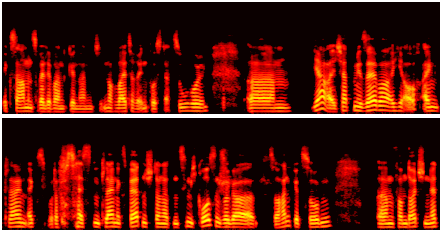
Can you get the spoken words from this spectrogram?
examensrelevant genannt noch weitere Infos dazu holen. Ähm, ja, ich habe mir selber hier auch einen kleinen Ex oder was heißt einen kleinen Expertenstandard, einen ziemlich großen sogar zur Hand gezogen ähm, vom Deutschen Net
